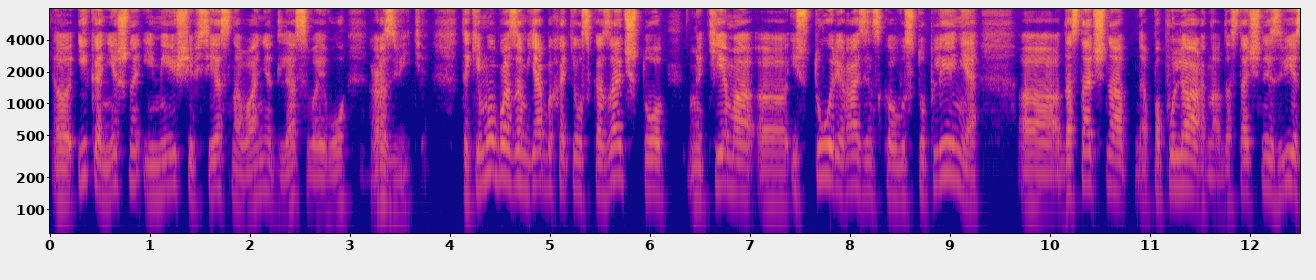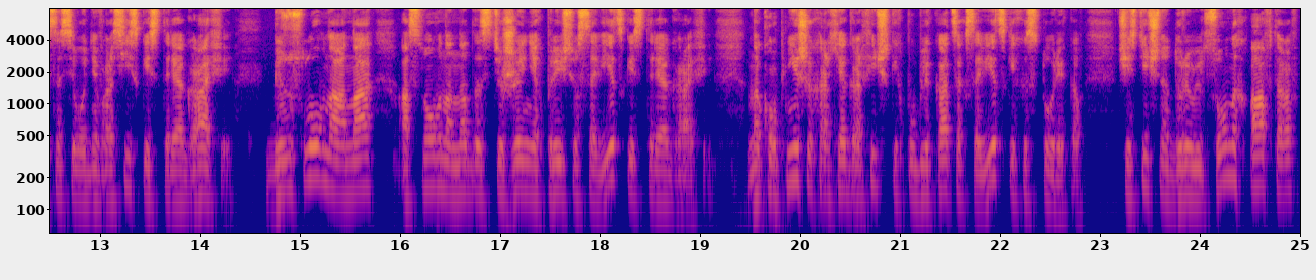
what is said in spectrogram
э, и, конечно, имеющая все основания для своего развития. Таким образом, я бы хотел сказать, что тема э, истории разинского выступления достаточно популярна, достаточно известна сегодня в российской историографии. Безусловно, она основана на достижениях, прежде всего, советской историографии, на крупнейших археографических публикациях советских историков, частично дореволюционных авторов,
